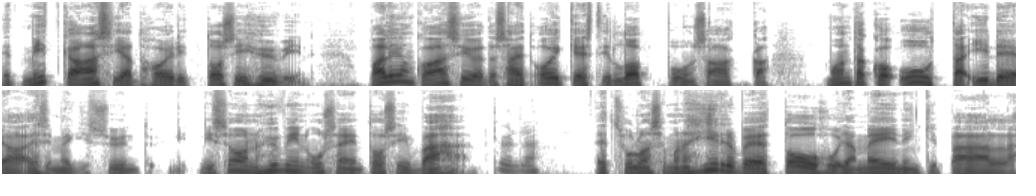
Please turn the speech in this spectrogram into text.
että mitkä asiat hoidit tosi hyvin. Paljonko asioita sait oikeasti loppuun saakka, montako uutta ideaa esimerkiksi syntyi, niin se on hyvin usein tosi vähän. Kyllä. Että sulla on semmoinen hirveä touhu ja meininki päällä,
